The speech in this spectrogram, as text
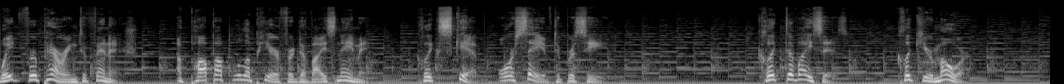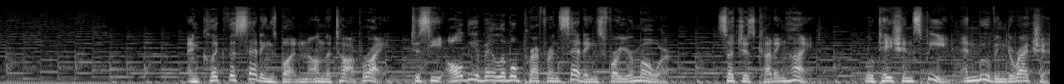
Wait for pairing to finish. A pop-up will appear for device naming. Click Skip or Save to proceed. Click Devices. Click your mower. And click the Settings button on the top right to see all the available preference settings for your mower, such as cutting height, rotation speed, and moving direction.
